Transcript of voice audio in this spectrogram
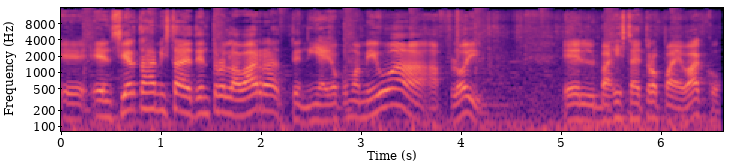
eh, en ciertas amistades dentro de la barra tenía yo como amigo a, a Floyd el bajista de Tropa de Baco.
